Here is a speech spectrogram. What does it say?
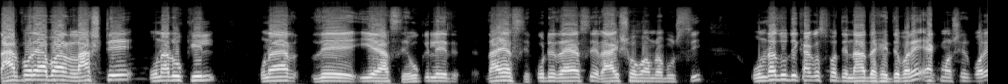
তারপরে আবার লাস্টে ওনার উকিল, ওনার যে ইয়ে আছে, উকিলের রায় আছে কোর্টে রায় আছে, রায় সহ আমরা বুঝছি। ওনারা যদি কাগজপাতি না দেখাইতে পারে, এক মাসের পরে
